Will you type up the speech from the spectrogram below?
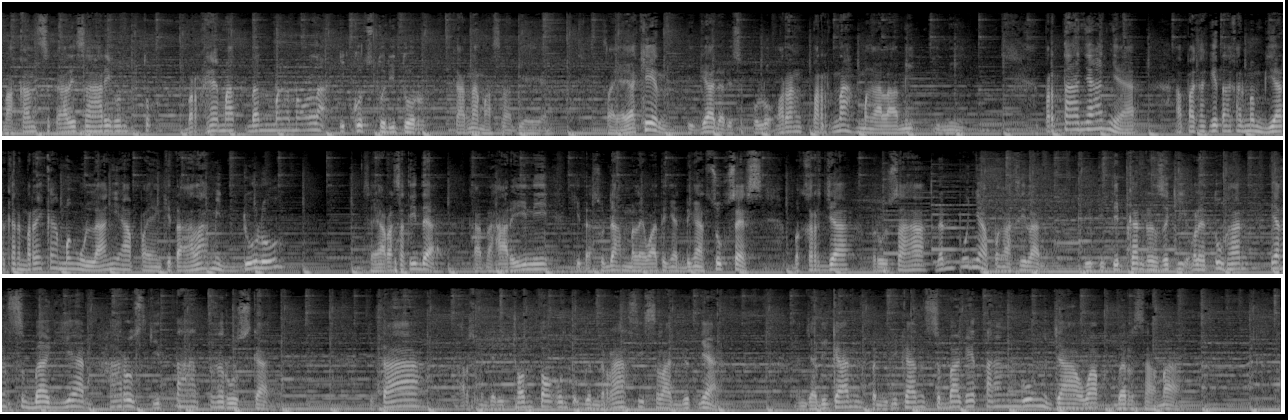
Makan sekali sehari untuk berhemat dan menolak ikut studi tour karena masalah biaya. Saya yakin 3 dari 10 orang pernah mengalami ini. Pertanyaannya, apakah kita akan membiarkan mereka mengulangi apa yang kita alami dulu? Saya rasa tidak karena hari ini kita sudah melewatinya dengan sukses, bekerja, berusaha, dan punya penghasilan. Dititipkan rezeki oleh Tuhan yang sebagian harus kita teruskan. Kita harus menjadi contoh untuk generasi selanjutnya, menjadikan pendidikan sebagai tanggung jawab bersama.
